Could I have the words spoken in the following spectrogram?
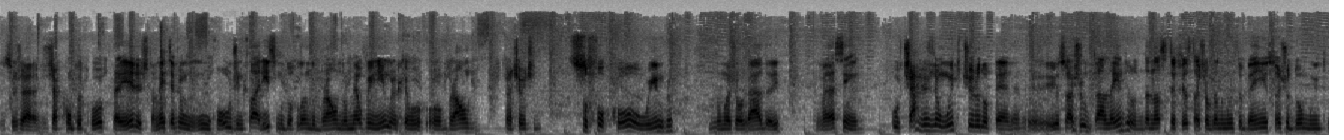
isso já, já complicou para eles. Também teve um, um, holding claríssimo do Orlando Brown no Melvin Ingram, que o, o Brown praticamente sufocou o Ingram numa jogada aí. Mas assim, o Chargers deu muito tiro no pé, né? Isso ajuda, além do, da nossa defesa estar jogando muito bem, isso ajudou muito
